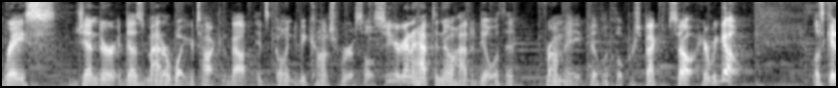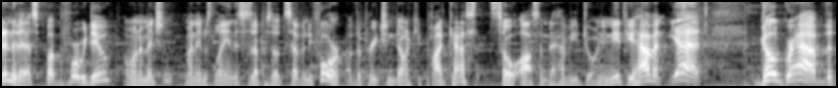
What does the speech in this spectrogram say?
race, gender, it doesn't matter what you're talking about, it's going to be controversial. So you're going to have to know how to deal with it from a biblical perspective. So here we go. Let's get into this. But before we do, I want to mention my name is Lane. This is episode 74 of the Preaching Donkey podcast. So awesome to have you joining me. If you haven't yet, go grab the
